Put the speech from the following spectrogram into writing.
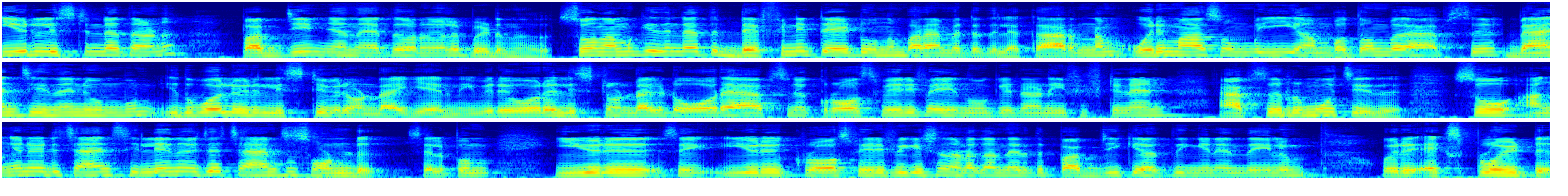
ഈ ഒരു ലിസ്റ്റിന്റെ അകത്താണ് പബ്ജിയും ഞാൻ നേരത്തെ പറഞ്ഞ പോലെ പെടുന്നത്. സോ നമുക്ക് ഇതിന്റെ അകത്ത് ഡെഫിനറ്റ് ആയിട്ട് ഒന്നും പറയാൻ പറ്റത്തില്ല. കാരണം ഒരു മാസം മുമ്പ് ഈ അമ്പത്തൊമ്പത് ആപ്സ് ബാൻ ചെയ്യുന്നതിന് മുമ്പും ഇതുപോലെ ഒരു ലിസ്റ്റ് ഇവർ ഉണ്ടാക്കിയായിരുന്നു. ഇവർ ഓരോ ലിസ്റ്റ് ഉണ്ടാക്കിയിട്ട് ഓരോ ആപ്സിനെ ക്രോസ് വെരിഫൈ ചെയ്ത് നോക്കിയിട്ടാണ് ഈ ഫിഫ്റ്റി നയൻ ആപ്സ് റിമൂവ് ചെയ്തത്. സോ അങ്ങനെ ഒരു ചാൻസ് ഇല്ലെന്ന് വെച്ചാൽ ചാൻസസ് ഉണ്ട്. ചിലപ്പം ഈ ഒരു ഈ ഒരു ക്രോസ് വെരിഫിക്കേഷൻ നടക്കാൻ നേരത്ത് പബ്ജിക്കകത്ത് ഇങ്ങനെ എന്തെങ്കിലും ഒരു എക്സ്പ്ലോയിറ്റ്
